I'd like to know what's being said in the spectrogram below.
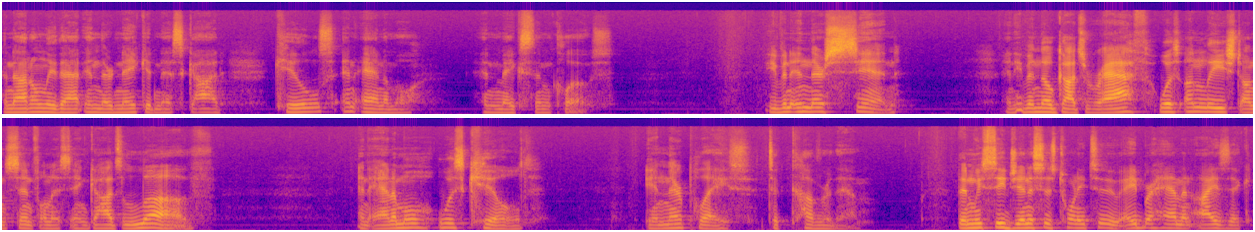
And not only that, in their nakedness, God kills an animal and makes them clothes. Even in their sin, and even though God's wrath was unleashed on sinfulness, in God's love, an animal was killed in their place to cover them. Then we see Genesis 22, Abraham and Isaac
